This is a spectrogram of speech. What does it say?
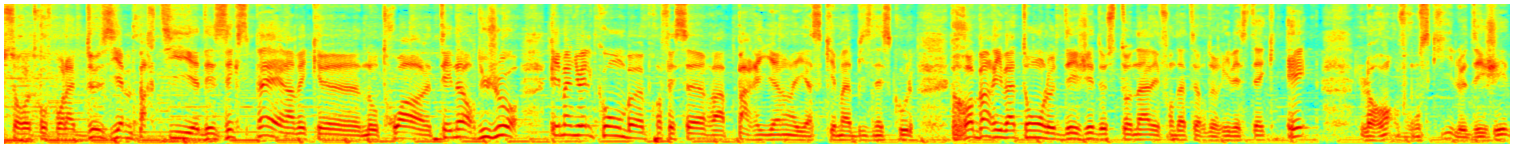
se retrouve pour la deuxième partie des experts avec euh, nos trois ténors du jour. Emmanuel Combe, professeur à Paris 1 et à Schema Business School. Robin Rivaton, le DG de Stonal et fondateur de Real Estate. Et Laurent Vronsky, le DG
